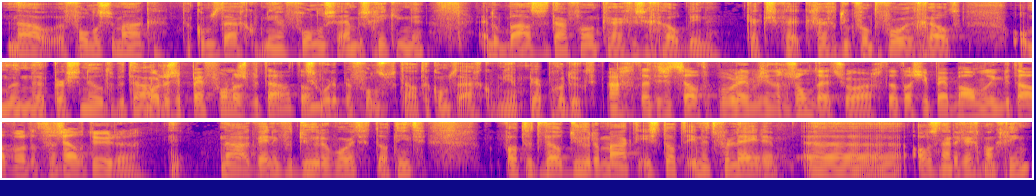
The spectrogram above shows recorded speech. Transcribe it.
Nou, vonnissen maken. Daar komt het eigenlijk op neer. Vonnissen en beschikkingen. En op basis daarvan krijgen ze geld binnen. Kijk, ze krijgen natuurlijk van tevoren geld om hun personeel te betalen. Worden ze per vonnis betaald dan? Ze worden per vonnis betaald. Daar komt het eigenlijk op neer, per product. Ach, dat is hetzelfde probleem als in de gezondheidszorg. Dat als je per behandeling betaalt, wordt het vanzelf duurder. Nou, ik weet niet of het duurder wordt, dat niet. Wat het wel duurder maakt is dat in het verleden uh, alles naar de rechtbank ging.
